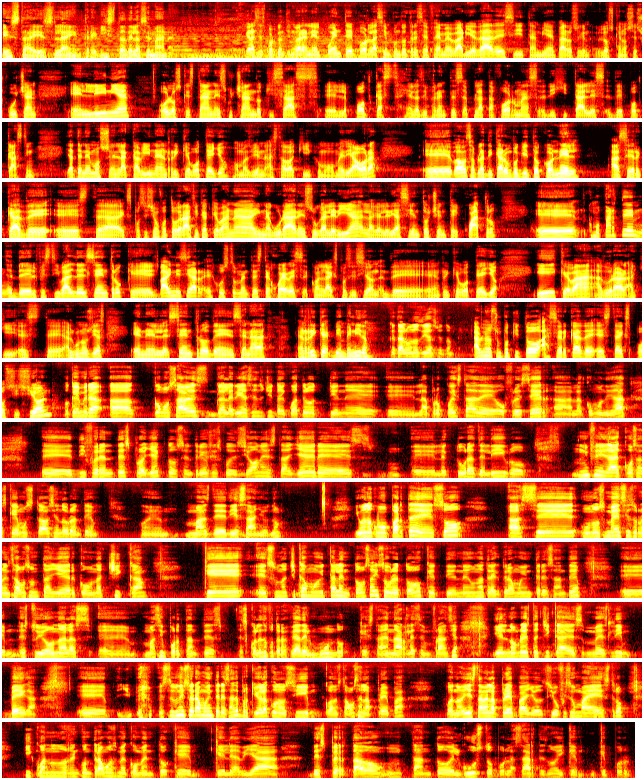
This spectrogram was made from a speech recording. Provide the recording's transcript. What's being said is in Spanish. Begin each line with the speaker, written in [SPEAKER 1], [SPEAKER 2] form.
[SPEAKER 1] Esta es la entrevista de la semana.
[SPEAKER 2] Gracias por continuar en el puente por la 100.3 FM Variedades y también para los, que nos escuchan en línea o los que están escuchando quizás el podcast en las diferentes plataformas digitales de podcasting. Ya tenemos en la cabina a Enrique Botello, o más bien ha estado aquí como media hora. Eh, vamos a platicar un poquito con él acerca de esta exposición fotográfica que van a inaugurar en su galería, la Galería 184. Eh, como parte del Festival del Centro que va a iniciar eh, justamente este jueves con la exposición de Enrique Botello y que va a durar aquí este, algunos días en el centro de Ensenada. Enrique, bienvenido.
[SPEAKER 3] ¿Qué tal? Buenos días,
[SPEAKER 2] Yotam. Háblanos un poquito acerca de esta exposición.
[SPEAKER 3] Ok, mira, uh, como sabes, Galería 184 tiene eh, la propuesta de ofrecer a la comunidad eh, diferentes proyectos, entre ellos exposiciones, talleres, eh, lecturas de libros, infinidad de cosas que hemos estado haciendo durante más de 10 años, ¿no? Y bueno, como parte de eso, hace unos meses organizamos un taller con una chica que es una chica muy talentosa y sobre todo que tiene una trayectoria muy interesante. Eh, estudió una de las eh, más importantes escuelas de fotografía del mundo, que está en Arles, en Francia, y el nombre de esta chica es Mesli Vega. Eh, es una historia muy interesante porque yo la conocí cuando estábamos en la prepa. Bueno, ella estaba en la prepa, yo, yo fui su maestro, y cuando nos reencontramos me comentó que, que le había despertado un tanto el gusto por las artes, ¿no? Y que, que por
